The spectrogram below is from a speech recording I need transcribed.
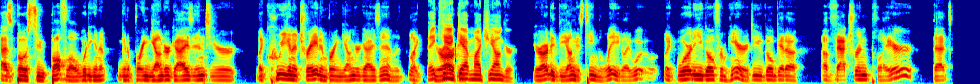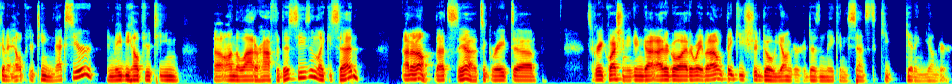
As opposed to Buffalo, what are you gonna gonna bring younger guys into your like who are you gonna trade and bring younger guys in? Like They can't already- get much younger. you're already the youngest team in the league. Like, wh- like where do you go from here? Do you go get a a veteran player that's going to help your team next year and maybe help your team uh, on the latter half of this season, like you said? I don't know. That's yeah, it's a great uh, it's a great question. You can either go either way, but I don't think you should go younger. It doesn't make any sense to keep getting younger.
